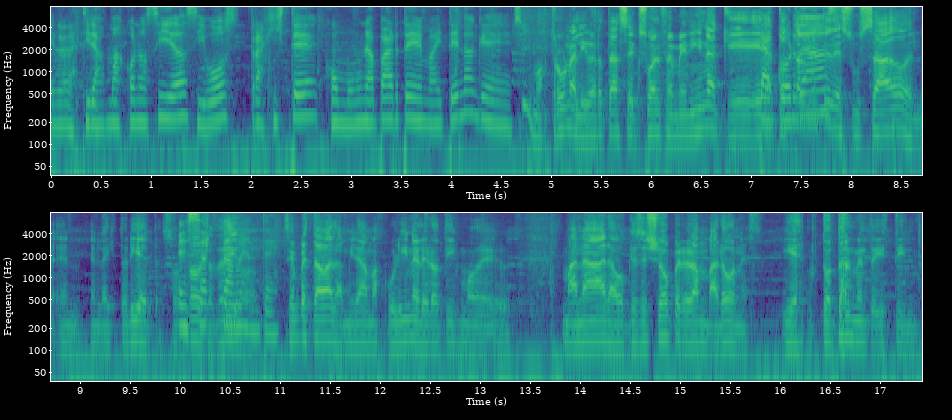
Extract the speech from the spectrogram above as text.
eran las tiras más conocidas y vos trajiste como una parte de Maitena que... Sí, mostró una libertad sexual femenina que era acordás? totalmente desusado en, en- en la historieta. Sobre todo, ya te digo, Exactamente. siempre estaba la mirada masculina, el erotismo de Manara o qué sé yo, pero eran varones. Y es totalmente distinto.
